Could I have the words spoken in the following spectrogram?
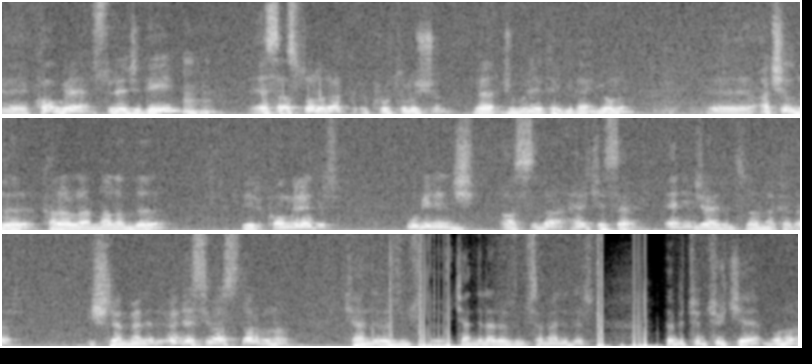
e, kongre süreci değil. Hı hı. Esaslı olarak kurtuluşun ve cumhuriyete giden yolun e, açıldığı, kararların alındığı bir kongredir. Bu bilinç aslında herkese en ince ayrıntılarına kadar işlenmelidir. Önce Sivaslılar bunu kendi özümse, kendileri özümsemelidir. Ve bütün Türkiye bunu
